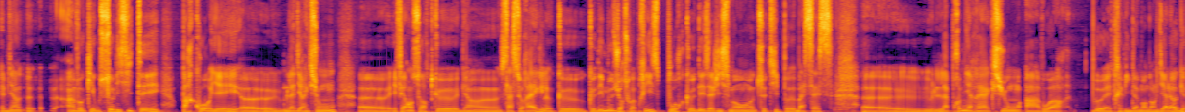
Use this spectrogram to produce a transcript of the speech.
eh bien, euh, invoquer ou solliciter par courrier euh, la direction et faire en sorte que eh bien, ça se règle, que, que des mesures soient prises pour que des agissements de ce type bah, cessent. la première réaction à avoir peut être évidemment dans le dialogue,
